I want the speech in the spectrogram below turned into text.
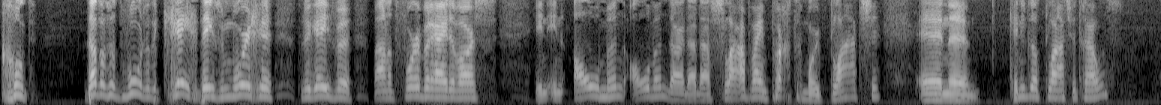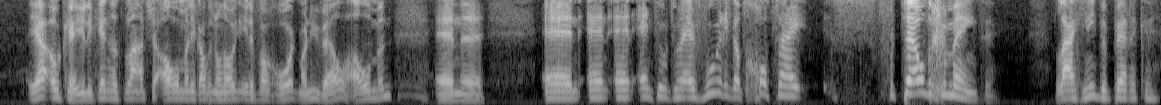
Goed, dat was het woord dat ik kreeg deze morgen toen ik even aan het voorbereiden was. In, in Almen, Almen daar, daar, daar slapen wij, een prachtig mooi plaatsje. En uh, ken u dat plaatsje trouwens? Ja, oké, jullie kennen dat plaatsje Almen. Ik had er nog nooit eerder van gehoord, maar nu wel, Almen. En... Uh, en, en, en, en toen, toen ervoer ik dat God zei, vertel de gemeente. Laat je niet beperken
